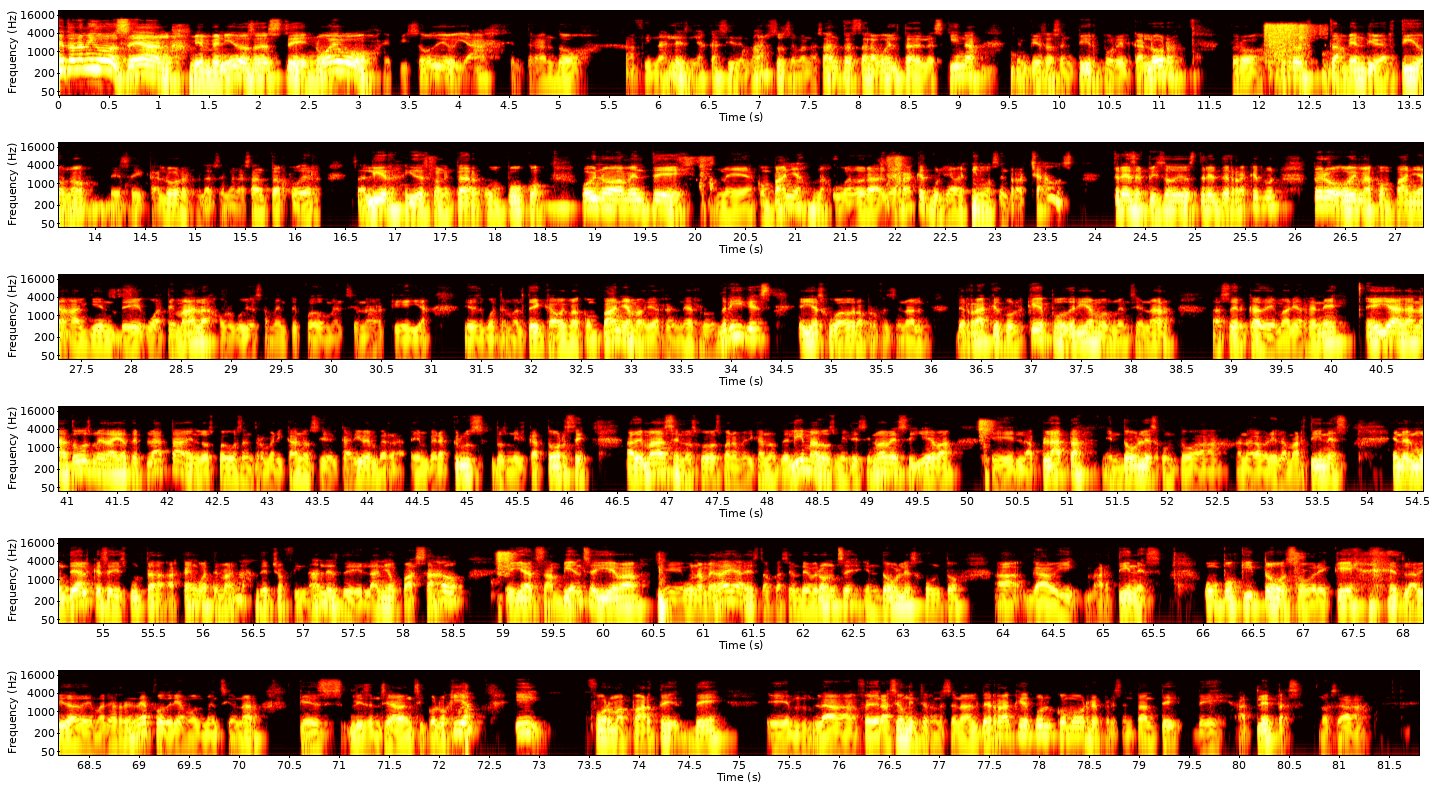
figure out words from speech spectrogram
¿Qué tal amigos? Sean bienvenidos a este nuevo episodio, ya entrando a finales ya casi de marzo, Semana Santa, está a la vuelta de la esquina, se empieza a sentir por el calor, pero es también divertido, ¿no? Ese calor, la Semana Santa, poder salir y desconectar un poco. Hoy nuevamente me acompaña una jugadora de racquetball, ya venimos enrachados, tres episodios, tres de racquetball, pero hoy me acompaña alguien de Guatemala. Orgullosamente puedo mencionar que ella es guatemalteca. Hoy me acompaña María René Rodríguez. Ella es jugadora profesional de racquetball. ¿Qué podríamos mencionar acerca de María René. Ella gana dos medallas de plata en los Juegos Centroamericanos y del Caribe en, Veracruz 2014. Además, en los Juegos Panamericanos de Lima 2019 se lleva eh, la plata en dobles junto a Ana Gabriela Martínez. En el Mundial que se disputa acá en Guatemala, de hecho a finales del año pasado, ella también se lleva eh, una medalla, esta ocasión de bronce, en dobles junto a Gaby Martínez. Un poquito sobre qué es la vida de María René, podríamos mencionar que es licenciada en psicología y forma parte de em, la Federación Internacional de Racquetball como representante de atletas. O sea,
